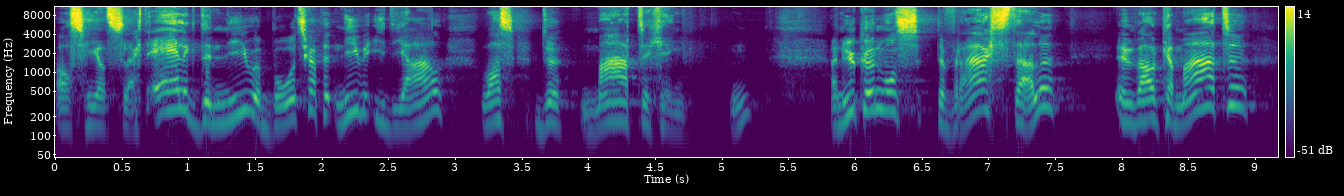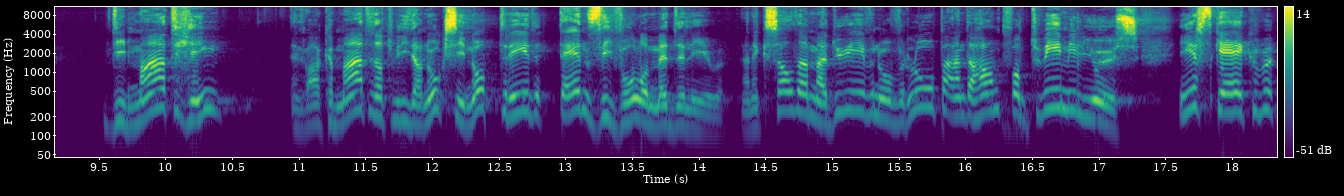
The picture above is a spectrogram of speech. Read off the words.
als heel slecht. Eigenlijk de nieuwe boodschap, het nieuwe ideaal, was de matiging. Hm? En nu kunnen we ons de vraag stellen in welke mate die matiging in welke mate dat we die dan ook zien optreden tijdens die volle middeleeuwen. En ik zal dat met u even overlopen aan de hand van twee milieus. Eerst kijken we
